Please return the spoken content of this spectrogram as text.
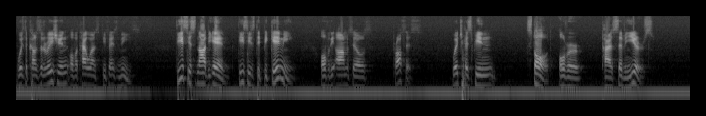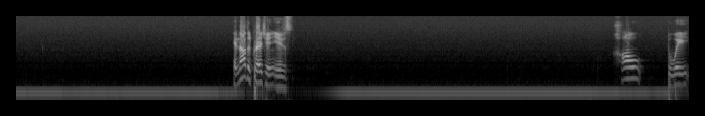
with the consideration of Taiwan's defense needs. This is not the end. This is the beginning of the arms sales process, which has been stalled over past seven years. Another question is how do we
